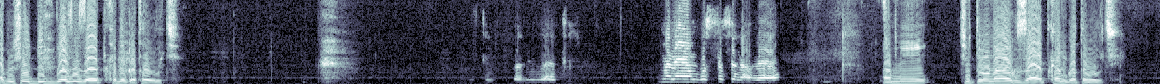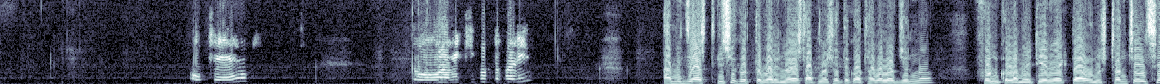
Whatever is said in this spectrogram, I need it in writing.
আমি সেই ডিগবাজি জায়েদ খানের কথা বলছি। মানে আমি বুঝতেছি না আমি চিত্রনায়ক জায়েদ খান কথা বলছি। ওকে তো আমি কি করতে পারি? আমি জাস্ট কিছু করতে পারি না জাস্ট আপনার সাথে কথা বলার জন্য ফোন করলাম। এটিএম একটা অনুষ্ঠান চলছে।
